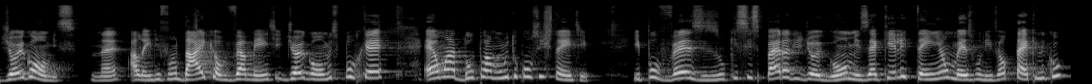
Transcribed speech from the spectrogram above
Joey Gomes, né? Além de Van Dijk, obviamente, Joey Gomes, porque é uma dupla muito consistente. E por vezes o que se espera de Joey Gomes é que ele tenha o mesmo nível técnico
